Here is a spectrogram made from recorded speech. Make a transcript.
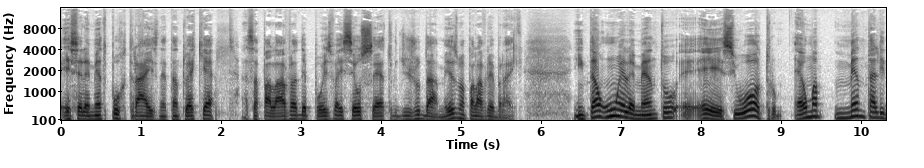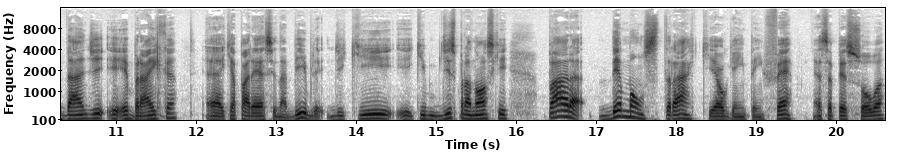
esse elemento por trás. Né? Tanto é que é, essa palavra depois vai ser o cetro de Judá, mesma palavra hebraica. Então, um elemento é, é esse. O outro é uma mentalidade hebraica é, que aparece na Bíblia, de que, que diz para nós que para demonstrar que alguém tem fé, essa pessoa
